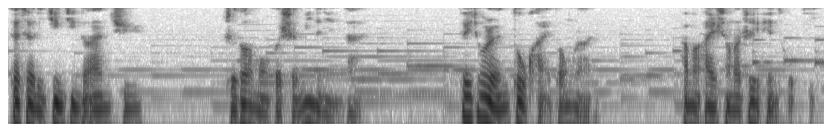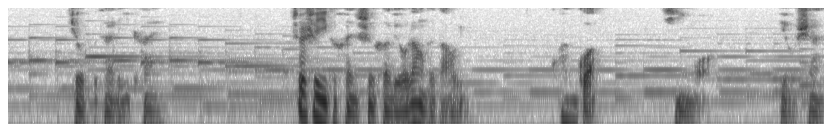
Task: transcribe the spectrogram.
在这里静静的安居，直到某个神秘的年代，非洲人渡海东来，他们爱上了这片土地，就不再离开。这是一个很适合流浪的岛屿，宽广、寂寞、友善，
